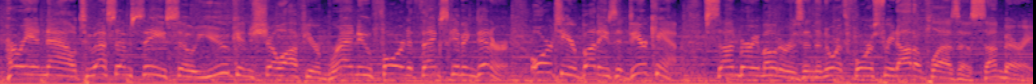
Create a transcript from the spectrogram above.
Hurry in now to SMC so you can show off your brand new Ford at Thanksgiving dinner or to your buddies at Deer Camp. Sunbury Motors in the North 4th Street Auto Plaza, Sunbury.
